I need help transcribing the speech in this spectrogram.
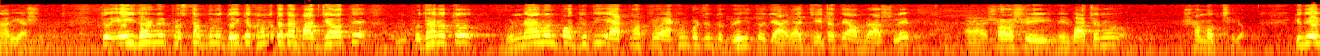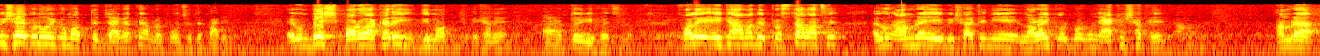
নারী আসন। তো এই ধরনের প্রস্তাবগুলো দ্বৈত ক্ষমতাটা বাদ যাওয়াতে প্রধানত ঘূর্ণায়মান পদ্ধতি একমাত্র এখন পর্যন্ত গৃহীত জায়গা যেটাতে আমরা আসলে সরাসরি নির্বাচনও সম্ভব ছিল। কিন্তু এ বিষয়ে কোনো ঐকমত্যের জায়গাতে আমরা পৌঁছতে পারিনি। এবং বেশ বড় আকারেই দ্বিমত এখানে তৈরি হয়েছিল। ফলে এইটা আমাদের প্রস্তাব আছে এবং আমরা এই বিষয়টি নিয়ে লড়াই করব এবং একই সাথে আমরা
